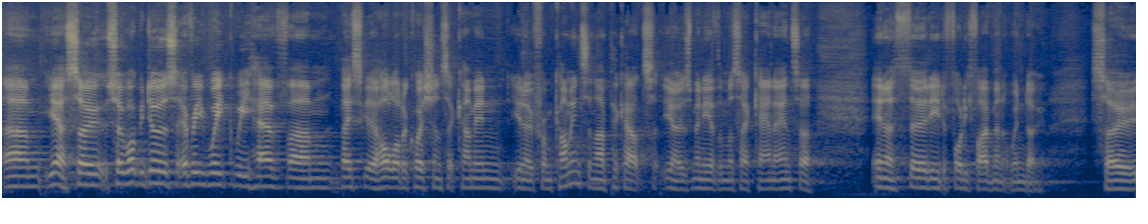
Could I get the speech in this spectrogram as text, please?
Um, yeah, so, so what we do is every week we have um, basically a whole lot of questions that come in, you know, from comments, and I pick out, you know, as many of them as I can answer in a 30 to 45 minute window. So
